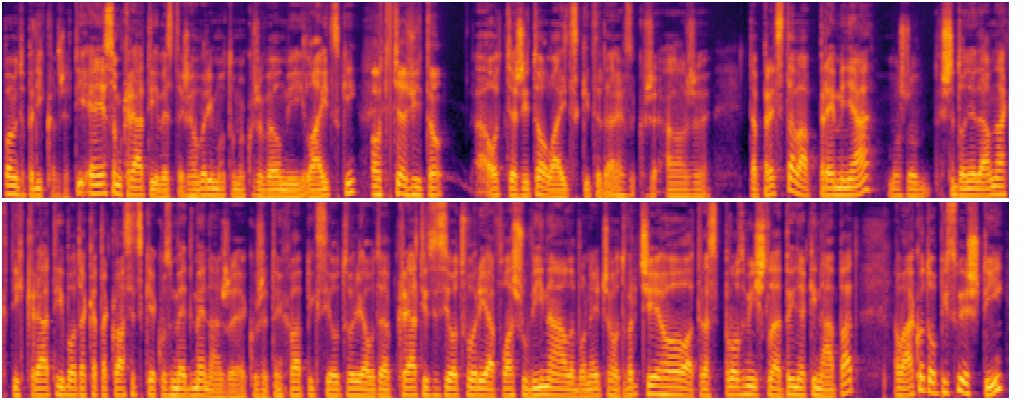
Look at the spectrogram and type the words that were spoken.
poviem to príklad, že ty, ja nie som kreatívec, takže hovorím o tom akože veľmi laicky. Odťaží to. A odťaží to laicky teda, akože, ale že tá predstava pre mňa, možno ešte donedávna, tých kreatív bola taká tá klasicky ako z Madmana, že akože ten chlapík si otvorí, alebo teda kreatívci si otvoria flašu vína alebo niečoho tvrdšieho a teraz prozmýšľa, príde nejaký nápad. Ale ako to opisuješ ty,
